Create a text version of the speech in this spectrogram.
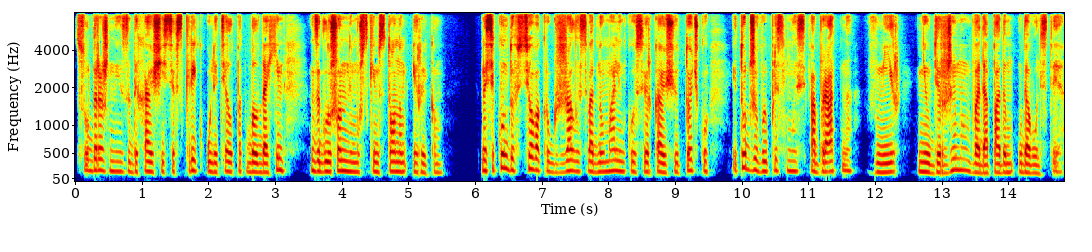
Судорожный, задыхающийся вскрик улетел под балдахин, заглушенный мужским стоном и рыком. На секунду все вокруг сжалось в одну маленькую сверкающую точку — и тут же выплеснулась обратно в мир неудержимым водопадом удовольствия.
